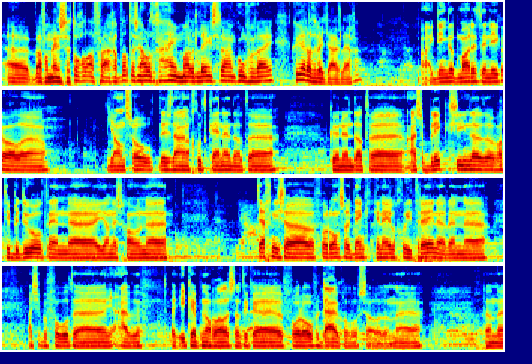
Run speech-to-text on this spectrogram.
Uh, waarvan mensen zich toch al afvragen, wat is nou het geheim? Marit Leenstra en Koen van Wij. Kun jij dat een beetje uitleggen? Nou, ik denk dat Marit en ik al uh, Jan zo dusdanig goed kennen... dat, uh, kunnen, dat we aan zijn blik zien dat, wat hij bedoelt. En Jan is gewoon technisch voor ons ook denk ik een hele goede trainer. En als je bijvoorbeeld... ja, ik heb nog wel eens dat ik voorover duikel of zo... Dan, dan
